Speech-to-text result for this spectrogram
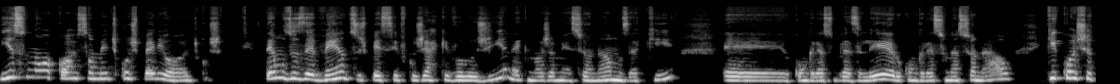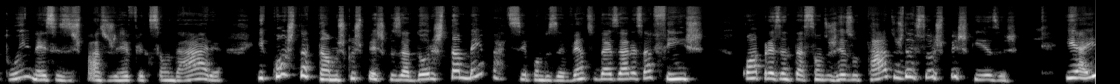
Isso não ocorre somente com os periódicos. Temos os eventos específicos de arquivologia, né, que nós já mencionamos aqui, é, o Congresso Brasileiro, o Congresso Nacional, que constituem nesses espaços de reflexão da área, e constatamos que os pesquisadores também participam dos eventos das áreas afins, com a apresentação dos resultados das suas pesquisas. E aí,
